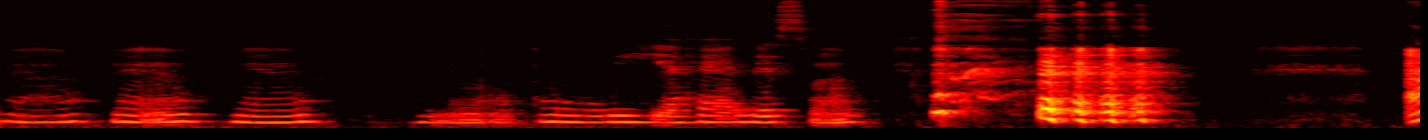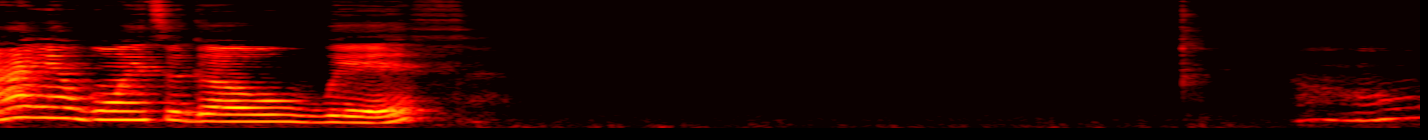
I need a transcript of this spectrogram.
no, no, no, no. Oh, we, I have this one. I am going to go with. Oh,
